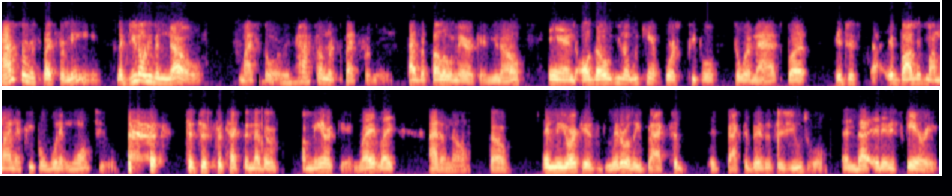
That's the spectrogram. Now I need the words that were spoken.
have some respect for me. Like you don't even know my story. Have some respect for me as a fellow American, you know. And although you know we can't force people to wear masks, but it just it boggles my mind that people wouldn't want to to just protect another American, right? Like I don't know. So, and New York is literally back to it's back to business as usual, and that it, it is scary.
